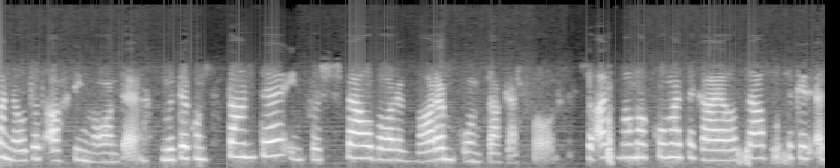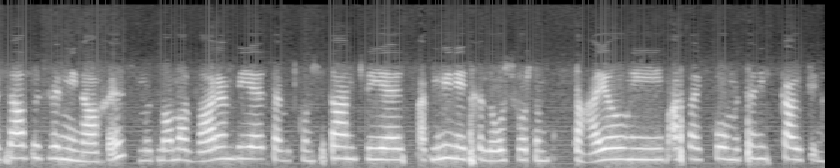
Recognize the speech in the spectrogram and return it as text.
van 0 tot 18 maande moet 'n konstante en voorspelbare warm kontak ervaar. So as mamma kom as ek huil, selfs as ek selfs as dit in die nag is, moet mamma warm wees, sy moet konstant wees. Ek moenie net gelos word om te huil nie. As hy kom, moet sy nie koud en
